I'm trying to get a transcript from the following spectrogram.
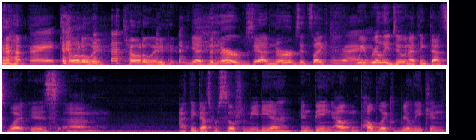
right. totally, totally. Yeah, the nerves. Yeah, nerves. It's like right. we really do, and I think that's what is. Um, I think that's where social media and being out in public really can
